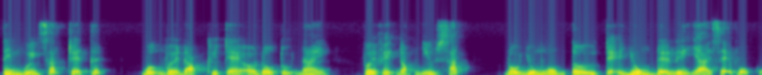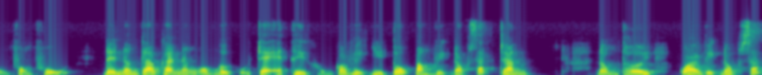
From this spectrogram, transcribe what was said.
tìm quyển sách trẻ thích, mượn về đọc khi trẻ ở độ tuổi này. Với việc đọc nhiều sách, nội dung ngôn từ trẻ dùng để lý giải sẽ vô cùng phong phú. Để nâng cao khả năng ngôn ngữ của trẻ thì không có việc gì tốt bằng việc đọc sách tranh. Đồng thời, qua việc đọc sách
